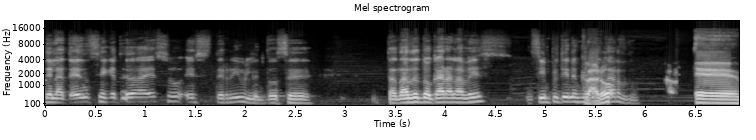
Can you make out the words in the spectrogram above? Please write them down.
de, latencia que te da eso es terrible. Entonces, tratar de tocar a la vez siempre tienes un claro. retardo. Eh,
